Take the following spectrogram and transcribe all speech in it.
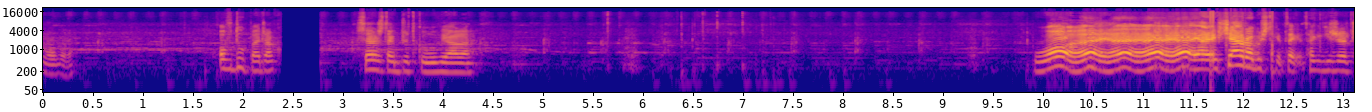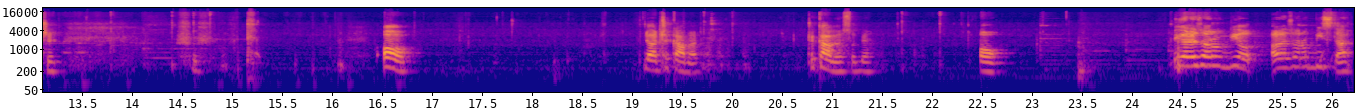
Dobra. O w dupę, Jack. Sorry, że tak brzydko mówię, ale... Ło, ej, ej, ej, ja nie chciałem robić takie, takie, takich rzeczy. O! No, czekamy. Czekamy sobie. O! I ale zarobista.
